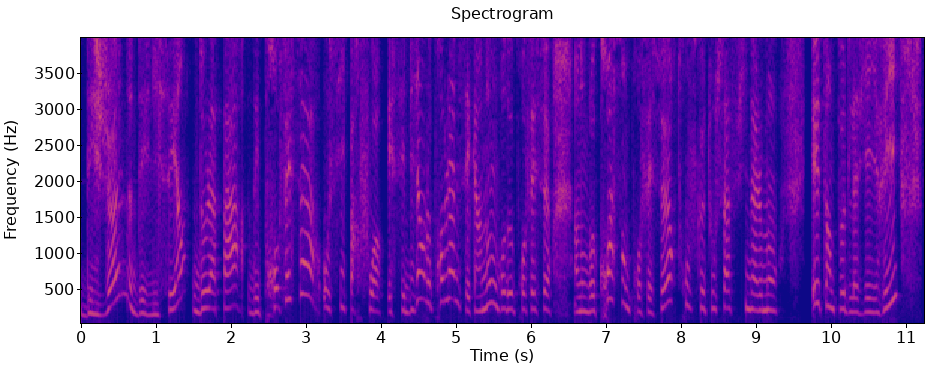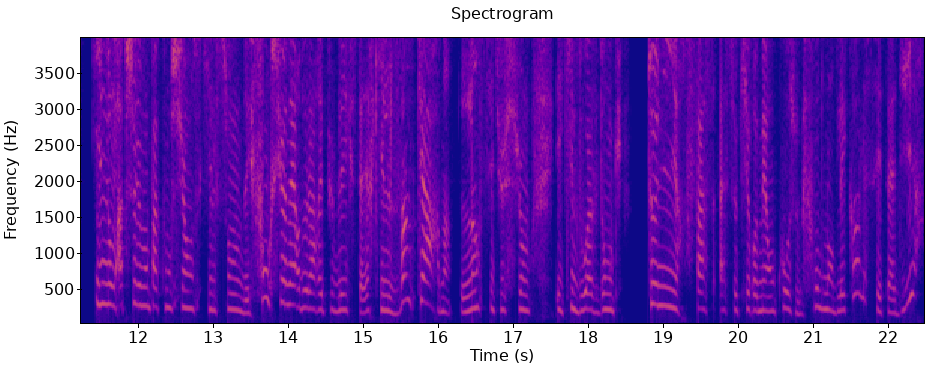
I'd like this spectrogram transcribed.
des jeunes, des lycéens, de la part des professeurs aussi parfois. Et c'est bien le problème, c'est qu'un nombre de professeurs, un nombre croissant de professeurs trouvent que tout ça finalement est un peu de la vieillerie, ils n'ont absolument pas conscience qu'ils sont des fonctionnaires de la République, c'est-à-dire qu'ils incarnent l'institution et qu'ils doivent donc tenir face à ce qui remet en cause le fondement de l'école, c'est-à-dire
